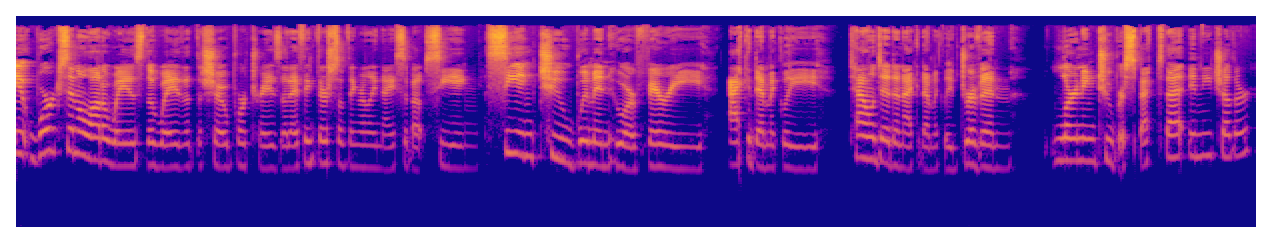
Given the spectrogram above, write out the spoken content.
it works in a lot of ways the way that the show portrays it. I think there's something really nice about seeing seeing two women who are very academically talented and academically driven learning to respect that in each other.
